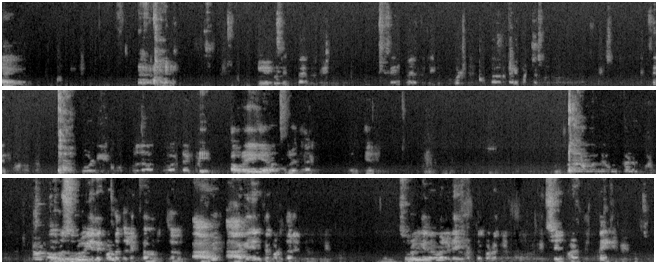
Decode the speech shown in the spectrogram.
ಹಾಗೆ. Exchange value exchange value gold diamond exchange ಮಾಡುವಾಗ ಗೋಲ್ಡ್ ಹೋಗ್ಬೋದಾ ಅಥವಾ ಡೈಮಂಡ್ ಅವರ ಹೀಗೆ ಅನುಕೂಲ ಇದೆ ಅವರು ಸುರುಗಿ ತಗೊಂಡದ್ದು ಲೆಕ್ಕ ಹೊರತು ಆಮೇಲೆ ಆಗ ಏನ್ ತಗೊಳ್ತಾರೆ ಹೇಳೋದು ಲೆಕ್ಕ. ಶುರುವಿಗೆ ನಮ್ಮಲ್ಲಿ ಡೈಮಂಡ್ ತಗೊಂಡಾಗ ಎಕ್ಸ್ಚೇಂಜ್ ಮಾಡ್ತಿದ್ರೆ ನೈಂಟಿ ಫೈವ್ ಪರ್ಸೆಂಟ್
